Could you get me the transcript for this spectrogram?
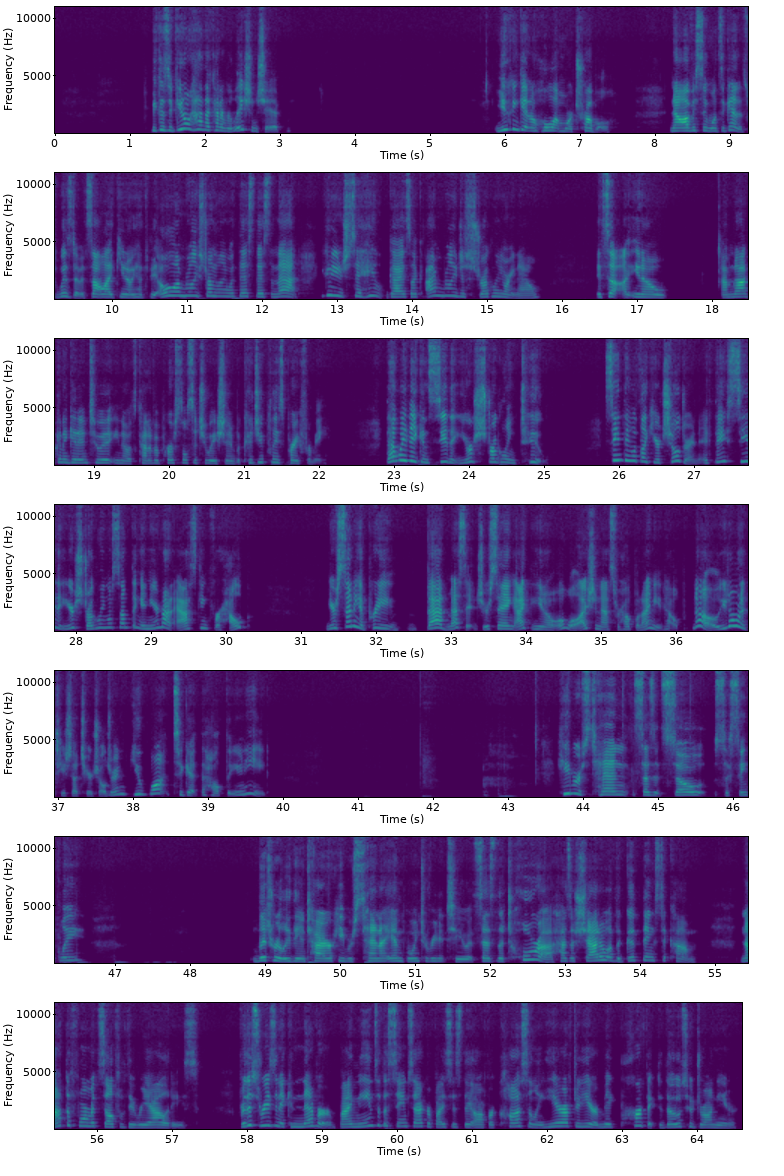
Because if you don't have that kind of relationship, you can get in a whole lot more trouble. Now, obviously, once again, it's wisdom. It's not like, you know, you have to be, oh, I'm really struggling with this, this, and that. You can even just say, hey, guys, like, I'm really just struggling right now. It's a, uh, you know, I'm not going to get into it. You know, it's kind of a personal situation, but could you please pray for me? That way they can see that you're struggling too. Same thing with like your children. If they see that you're struggling with something and you're not asking for help, you're sending a pretty bad message. You're saying, I, you know, oh, well, I shouldn't ask for help when I need help. No, you don't want to teach that to your children. You want to get the help that you need. Hebrews 10 says it so succinctly literally the entire Hebrews 10. I am going to read it to you. It says, The Torah has a shadow of the good things to come, not the form itself of the realities. For this reason, it can never, by means of the same sacrifices they offer constantly, year after year, make perfect those who draw near.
